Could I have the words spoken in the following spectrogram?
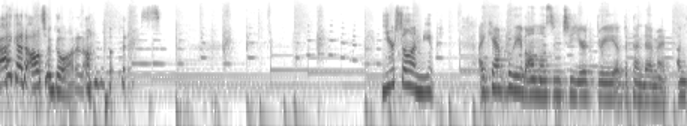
I could also go on and on about this. You're still on mute. I can't believe almost into year three of the pandemic. I'm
